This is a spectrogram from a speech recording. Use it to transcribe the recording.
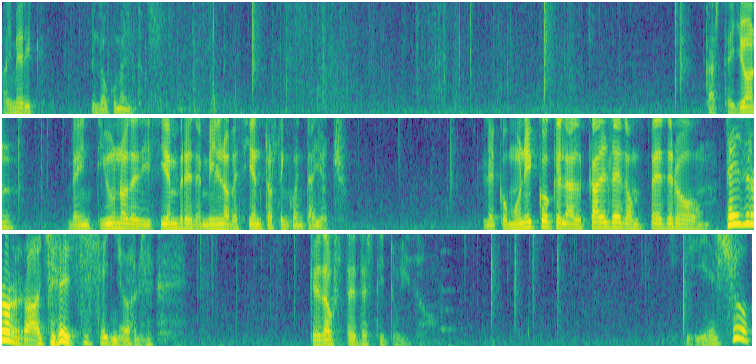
Aymeric, el documento. Castellón, 21 de diciembre de 1958. Le comunico que el alcalde, don Pedro, Pedro Roches, señor. queda usted destituido. ¿Y eso?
